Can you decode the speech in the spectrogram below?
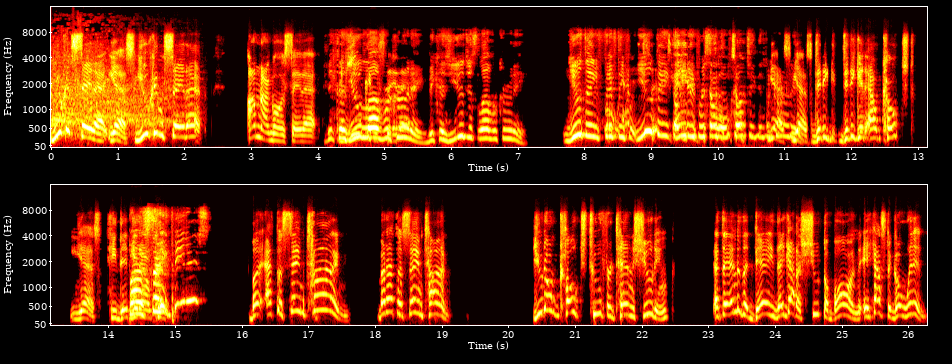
you can say that. Yes, you can say that. I'm not going to say that. Because you, You love say that. recruiting. Because you just love recruiting. You think fifty. You think eighty percent of coaching is recruiting. Yes, yes. Did he did he get out coached? Yes, he did By get out St. Peter's. But at the same time, but at the same time, you don't coach two for 10 shooting. At the end of the day, they got to shoot the ball and it has to go in.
